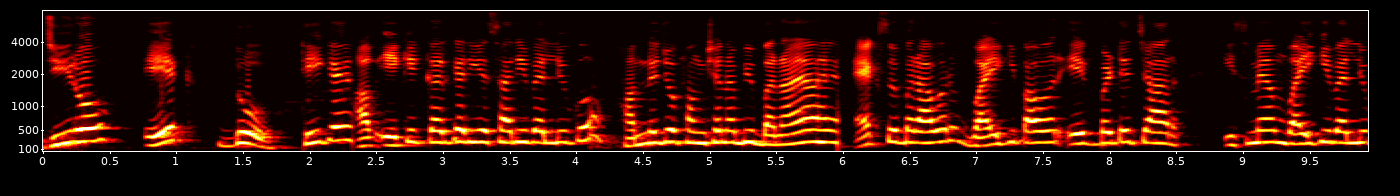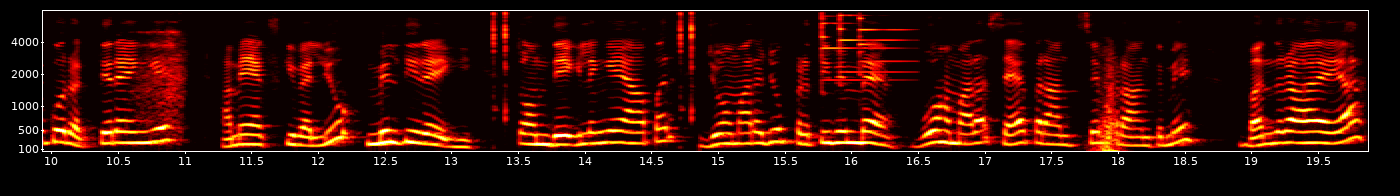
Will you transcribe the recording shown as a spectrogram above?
ज़ीरो एक, दो, ठीक है? अब एक एक कर कर ये सारी वैल्यू को हमने जो फ़ंक्शन अभी बनाया है, x बराबर y की पावर एक बटे चार, इसमें हम y की वैल्यू को रखते रहेंगे, हमें x की वैल्यू मिलती रहेगी। तो हम देख लेंगे यहाँ पर, जो हमारा जो प्रतिबिंब है, वो हमारा सह प्रांत से प्रांत में बन रहा है या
